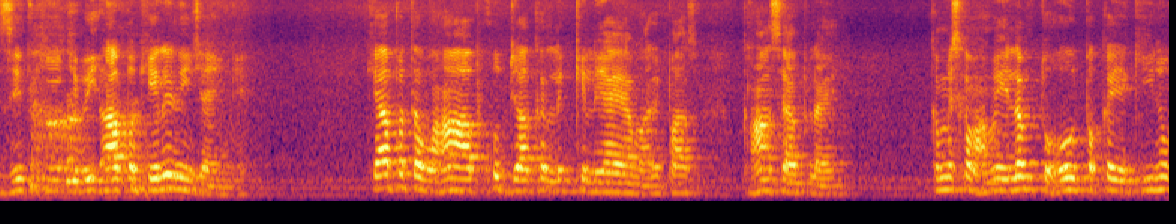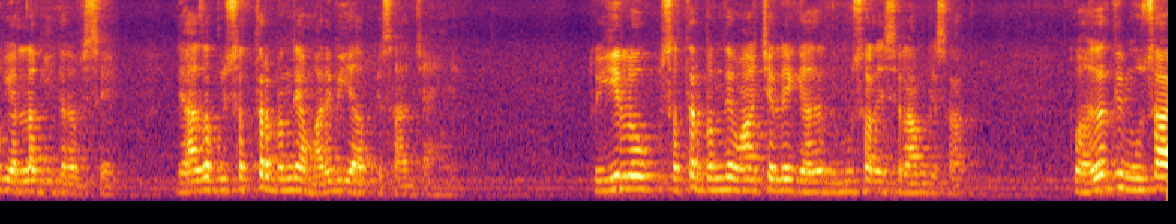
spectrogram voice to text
ज़िद की कि भाई आप अकेले नहीं जाएँगे। क्या पता वहाँ आप खुद जाकर लिख के ले आए हमारे पास, कहाँ से आप लाए? कम से कम हमें इलम तो हो, पक्का यकीन हो कि अल्लाह की तरफ़ से। लिहाजा कोई सत्तर बंदे हमारे भी आपके साथ जाएँगे। तो ये लोग सत्तर बंदे वहाँ चले गए हज़रत मूसा के साथ। तो हज़रत मूसा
